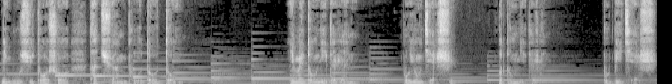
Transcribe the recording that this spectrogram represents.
你无需多说，他全部都懂。因为懂你的人，不用解释；不懂你的人，不必解释。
